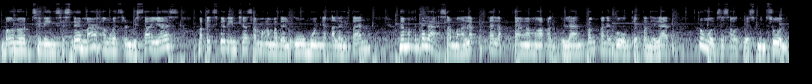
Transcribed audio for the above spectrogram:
Bangnod sining sistema ang Western Visayas maka-experience sa mga magalumon nga kalangitan nga makadala sa mga lapta-lapta nga mga pag-ulan pagpanaguog kag pangilat tungod sa southwest monsoon.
